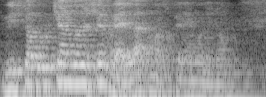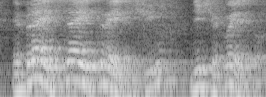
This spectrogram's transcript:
vi sto bruciando la cervella? No, speriamo di no. Ebrei 6.13 dice questo.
